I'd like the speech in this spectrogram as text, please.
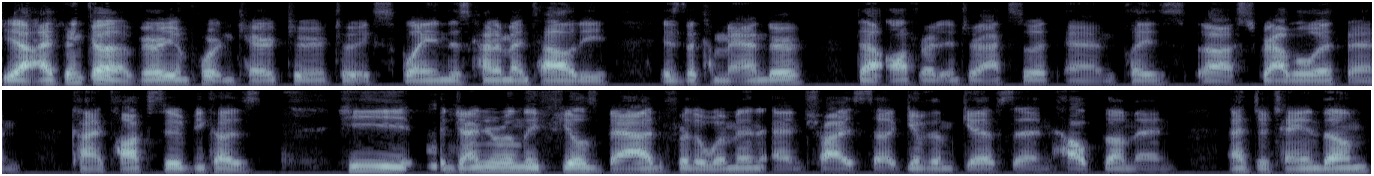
Yeah, I think a very important character to explain this kind of mentality is the commander that Offred interacts with and plays uh, Scrabble with and kind of talks to because he genuinely feels bad for the women and tries to give them gifts and help them and entertain them.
